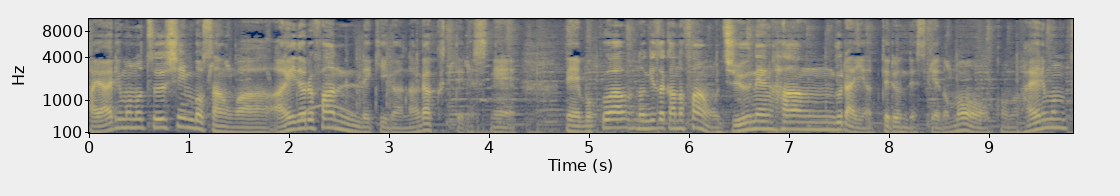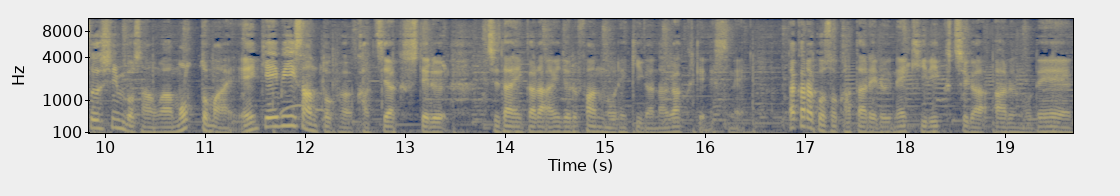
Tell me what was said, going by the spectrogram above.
流行り物通信簿さんはアイドルファン歴が長くてですね、で僕は乃木坂のファンを10年半ぐらいやってるんですけどもこの流行り物通信簿さんはもっと前 AKB さんとかが活躍してる時代からアイドルファンの歴が長くてですねだからこそ語れるね切り口があるので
